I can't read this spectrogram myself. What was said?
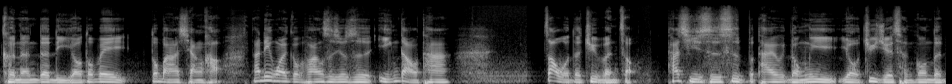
可能的理由都被都把它想好。那另外一个方式就是引导他照我的剧本走，他其实是不太容易有拒绝成功的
